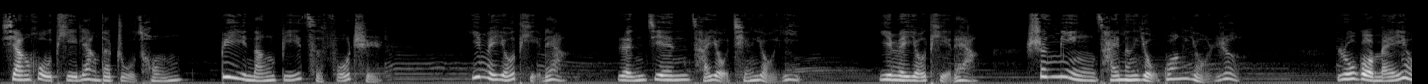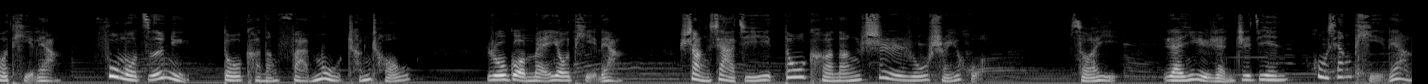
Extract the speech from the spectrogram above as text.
相互体谅的主从必能彼此扶持，因为有体谅。人间才有情有义，因为有体谅，生命才能有光有热。如果没有体谅，父母子女都可能反目成仇；如果没有体谅，上下级都可能势如水火。所以，人与人之间互相体谅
